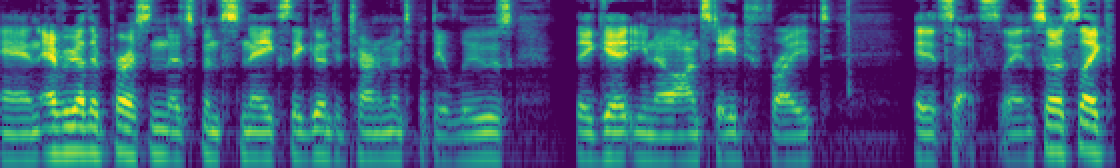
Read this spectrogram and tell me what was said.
and every other person that's been snakes, they go into tournaments but they lose. They get you know on stage fright. It sucks. And so it's like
